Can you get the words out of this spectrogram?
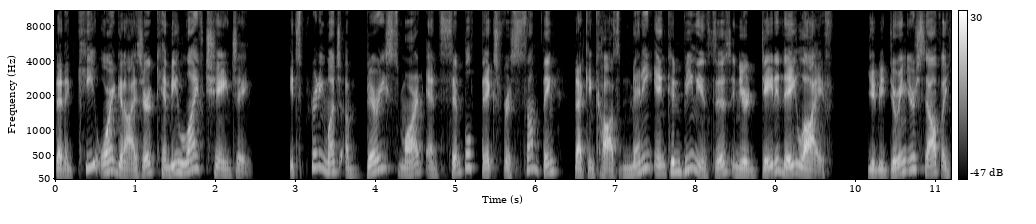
then a key organizer can be life changing. It's pretty much a very smart and simple fix for something that can cause many inconveniences in your day to day life. You'd be doing yourself a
